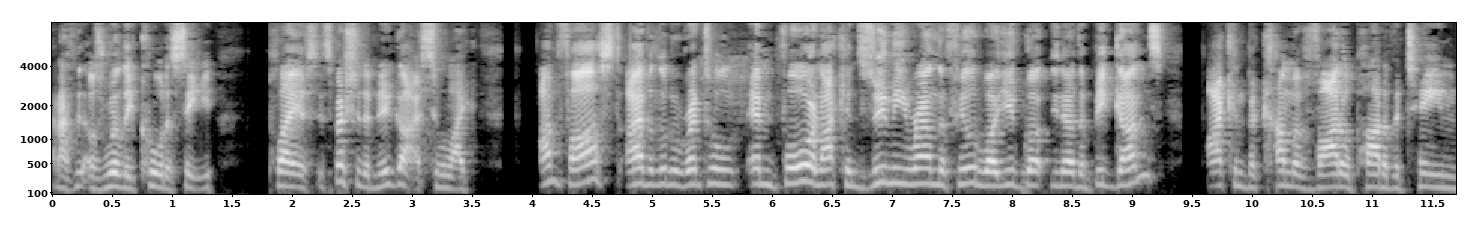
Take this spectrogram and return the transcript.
And I think that was really cool to see players, especially the new guys who were like, I'm fast. I have a little rental M4 and I can zoom you around the field while you've got, you know, the big guns. I can become a vital part of the team,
